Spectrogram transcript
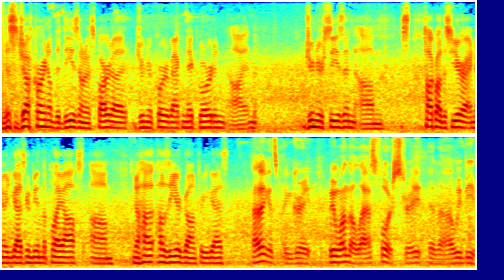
This is Jeff Corin of the D Zone at Sparta, junior quarterback Nic Gordon, uh, in junior season. Um, talk about this year. I know you guys are going to be in the playoffs. Um, you know, how, how's the year going for you guys? I think it's been great. We won the last four straight, and uh, we beat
